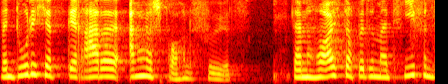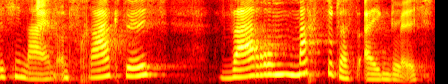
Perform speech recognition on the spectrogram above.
Wenn du dich jetzt gerade angesprochen fühlst, dann horch doch bitte mal tief in dich hinein und frag dich, Warum machst du das eigentlich?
